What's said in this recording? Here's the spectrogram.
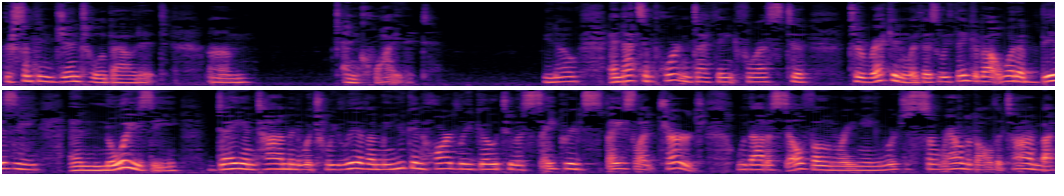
There's something gentle about it um, and quiet, you know? And that's important, I think, for us to, to reckon with as we think about what a busy and noisy day and time in which we live. I mean, you can hardly go to a sacred space like church without a cell phone ringing. We're just surrounded all the time by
